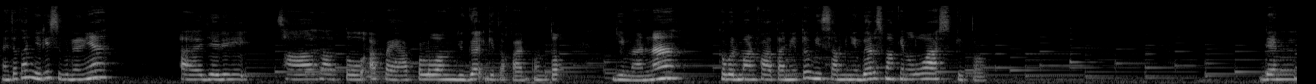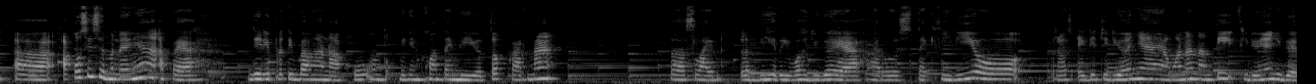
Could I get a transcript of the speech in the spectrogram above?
Nah itu kan jadi sebenarnya uh, jadi salah satu apa ya peluang juga gitu kan untuk gimana kebermanfaatan itu bisa menyebar semakin luas gitu. Dan uh, aku sih sebenarnya apa ya jadi pertimbangan aku untuk bikin konten di YouTube karena uh, selain lebih riwah juga ya harus take video terus edit videonya yang mana nanti videonya juga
